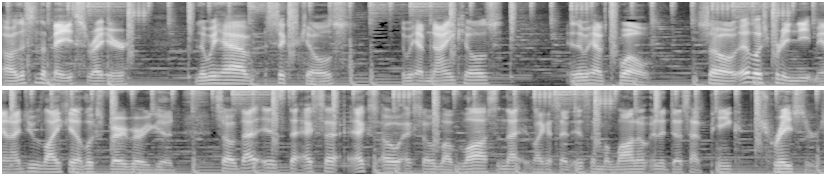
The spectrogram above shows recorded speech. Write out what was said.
Uh, this is the base right here. Then we have 6 kills. Then we have 9 kills and then we have 12 so it looks pretty neat man. I do like it. It looks very very good. So that is the xoxo love lost and that like i said is the milano and it does have pink tracers.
